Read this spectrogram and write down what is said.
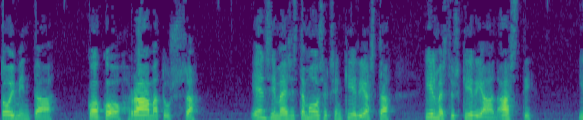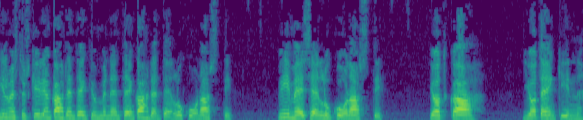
toimintaa koko raamatussa ensimmäisestä Mooseksen kirjasta ilmestyskirjaan asti, ilmestyskirjan 22. lukuun asti, viimeiseen lukuun asti, jotka jotenkin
